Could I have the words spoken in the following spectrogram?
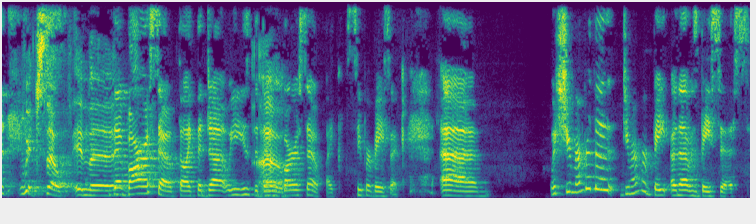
Which soap in the the bar soap, like the Dove, we use the Dove oh. bar soap, like super basic. Um, which do you remember the? Do you remember? Ba- oh, that was Basis.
